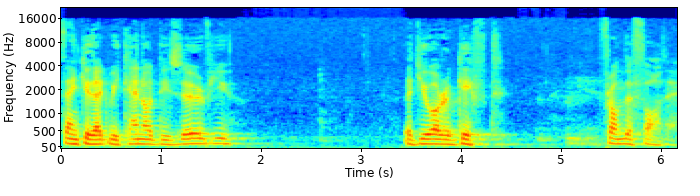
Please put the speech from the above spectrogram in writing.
Thank you that we cannot deserve you, that you are a gift from the Father.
